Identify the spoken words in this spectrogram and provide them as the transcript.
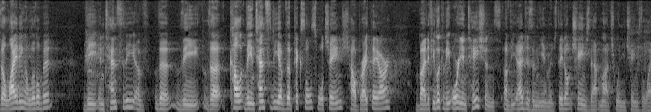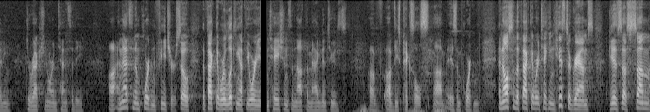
the lighting a little bit, the intensity of the, the, the, color, the intensity of the pixels will change, how bright they are. But if you look at the orientations of the edges in the image, they don't change that much when you change the lighting direction or intensity. Uh, and that's an important feature. So the fact that we're looking at the orientations and not the magnitudes of, of these pixels um, is important. And also the fact that we're taking histograms gives us some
